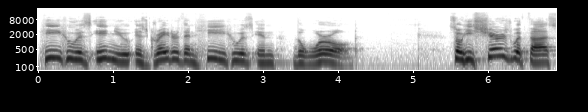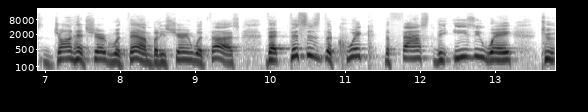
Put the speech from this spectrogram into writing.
he who is in you is greater than he who is in the world. So he shares with us, John had shared with them, but he's sharing with us that this is the quick, the fast, the easy way to,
